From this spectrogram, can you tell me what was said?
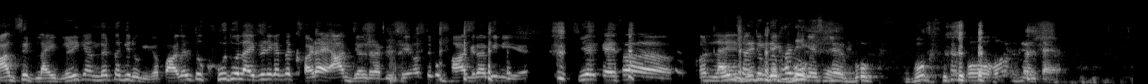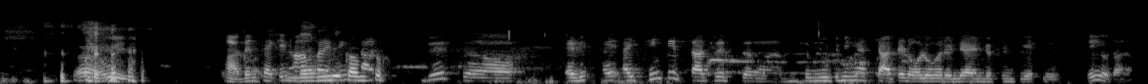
आग सिर्फ़ लाइब्रेरी के अंदर तक ही रुकेगा पागल तो खुद वो लाइब्रेरी के अंदर खड़ा है आग जल रहा है पीछे और तेरे को भाग रहा भी नहीं है ये कैसा और लाइब्रेरी देखा नहीं कैसे? है बुक्स बुक्स में जलता है हाँ, वही हाँ then second half Then I we think come to- starts with uh, every, I, I think it starts with uh, the mutiny has started all over India in different places यही होता है ना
